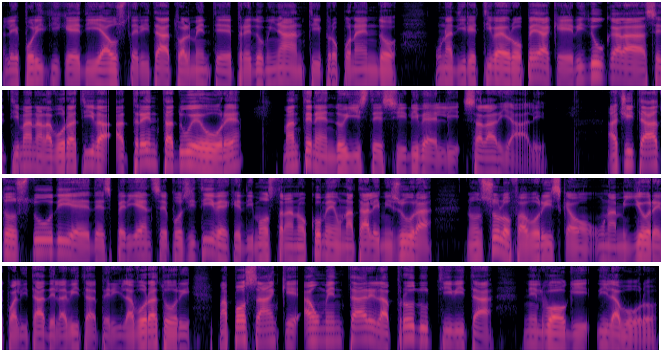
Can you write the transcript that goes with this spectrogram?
le politiche di austerità attualmente predominanti, proponendo una direttiva europea che riduca la settimana lavorativa a 32 ore mantenendo gli stessi livelli salariali. Ha citato studi ed esperienze positive che dimostrano come una tale misura non solo favorisca una migliore qualità della vita per i lavoratori, ma possa anche aumentare la produttività nei luoghi di lavoro.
